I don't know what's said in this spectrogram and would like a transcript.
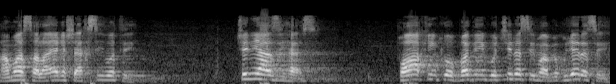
همه صلاحیق شخصی بوده. چه نیازی هست؟ پاک این کو بد این کو چی رسی ما به کجا رسی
